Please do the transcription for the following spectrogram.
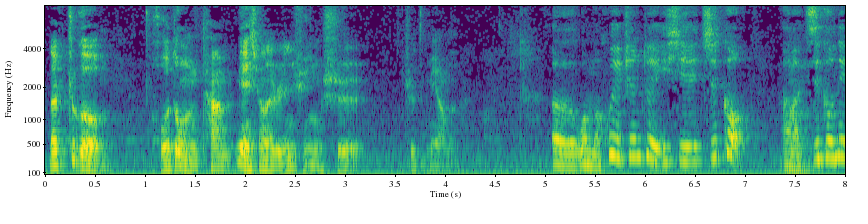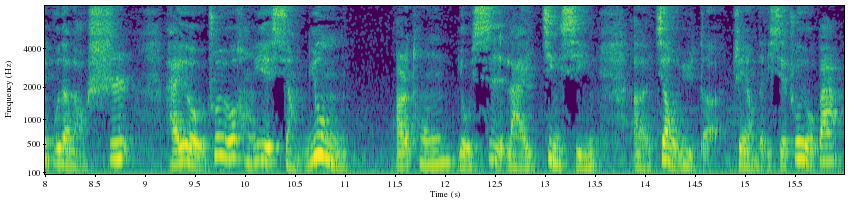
那这个活动它面向的人群是是怎么样的呢？呃，我们会针对一些机构，呃，机构内部的老师，还有桌游行业想用儿童游戏来进行呃教育的这样的一些桌游吧。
